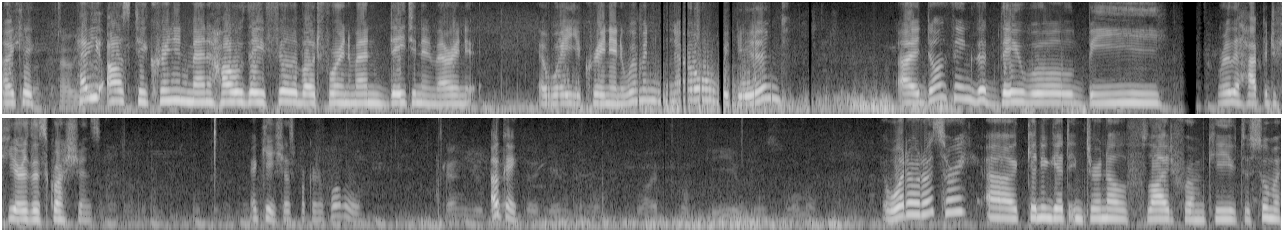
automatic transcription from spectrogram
okay. Have you asked Ukrainian men how they feel about foreign men dating and marrying away Ukrainian women? No, we didn't. I don't think that they will be really happy to hear these questions. Окей, сейчас покажу фото. Can you Okay. get the internet flight from Kyiv in Sumy? What what, what sorry? Uh, can you get internal flight from Kiev to Sumy?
